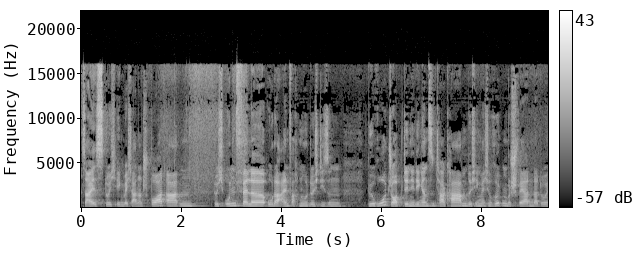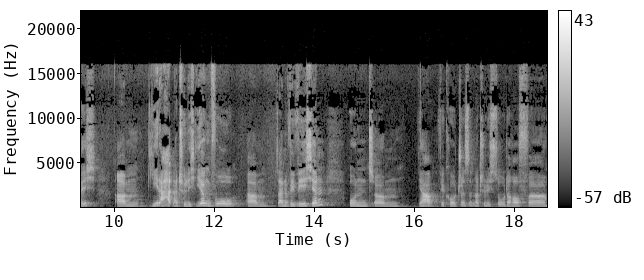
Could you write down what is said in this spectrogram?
sei es durch irgendwelche anderen Sportarten, durch Unfälle oder einfach nur durch diesen Bürojob, den die den ganzen Tag haben, durch irgendwelche Rückenbeschwerden dadurch. Ähm, jeder hat natürlich irgendwo ähm, seine Wehwehchen und ähm, ja, wir Coaches sind natürlich so darauf äh,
